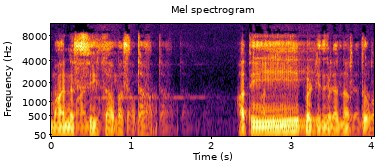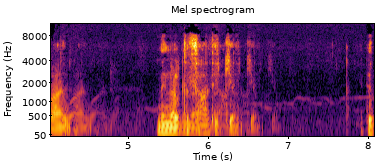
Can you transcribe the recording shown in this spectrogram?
മാനസികാവസ്ഥ അതേപടി നിലനിർത്തുവാൻ നിങ്ങൾക്ക് സാധിക്കും. ഇത്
